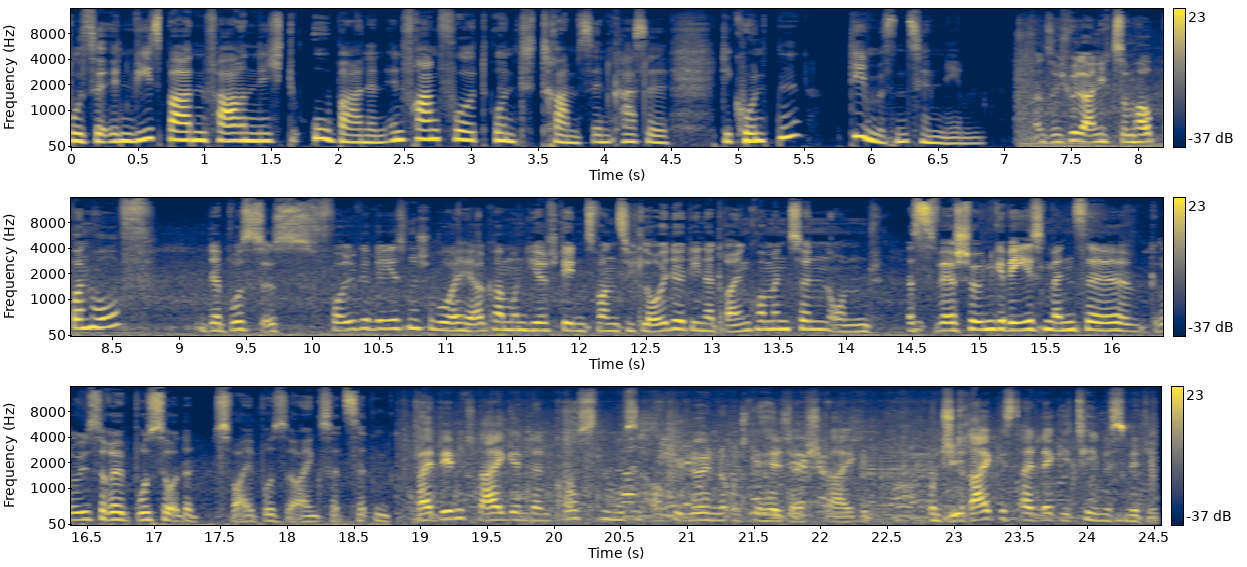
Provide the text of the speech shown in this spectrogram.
Busse in Wiesbaden fahren nicht, U-Bahnen in Frankfurt und Trams in Kassel. Die Kunden, die müssen es hinnehmen. Also ich will eigentlich zum Hauptbahnhof. Der Bus ist voll gewesen, schon wo er herkam und hier stehen 20 Leute, die nicht reinkommen sind und es wäre schön gewesen, wenn sie größere Busse oder zwei Busse eingesetzt hätten. Bei den steigenden Kosten müssen auch die Löhne und Gehälter steigen und Streik ist ein legitimes Mittel.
